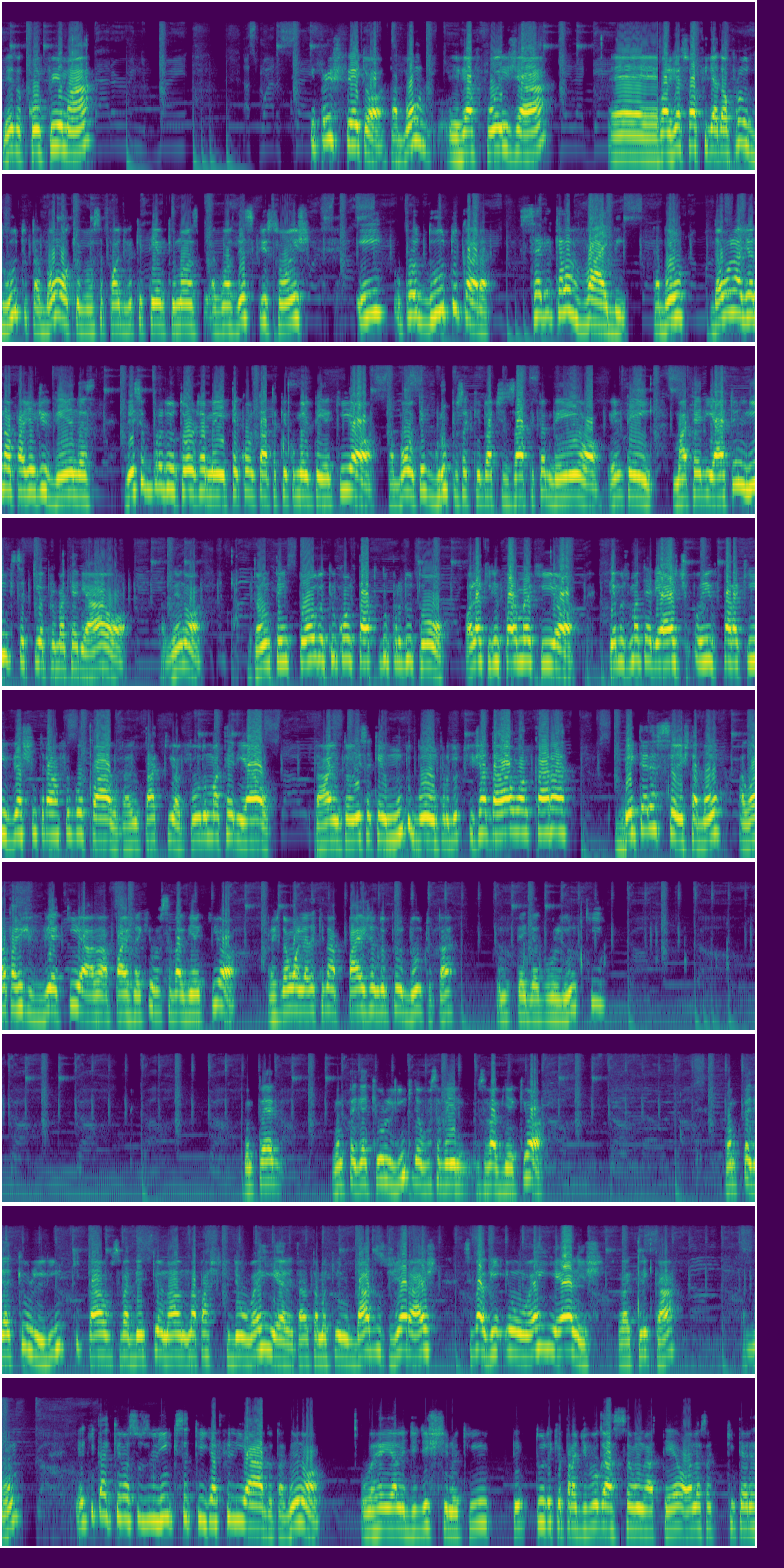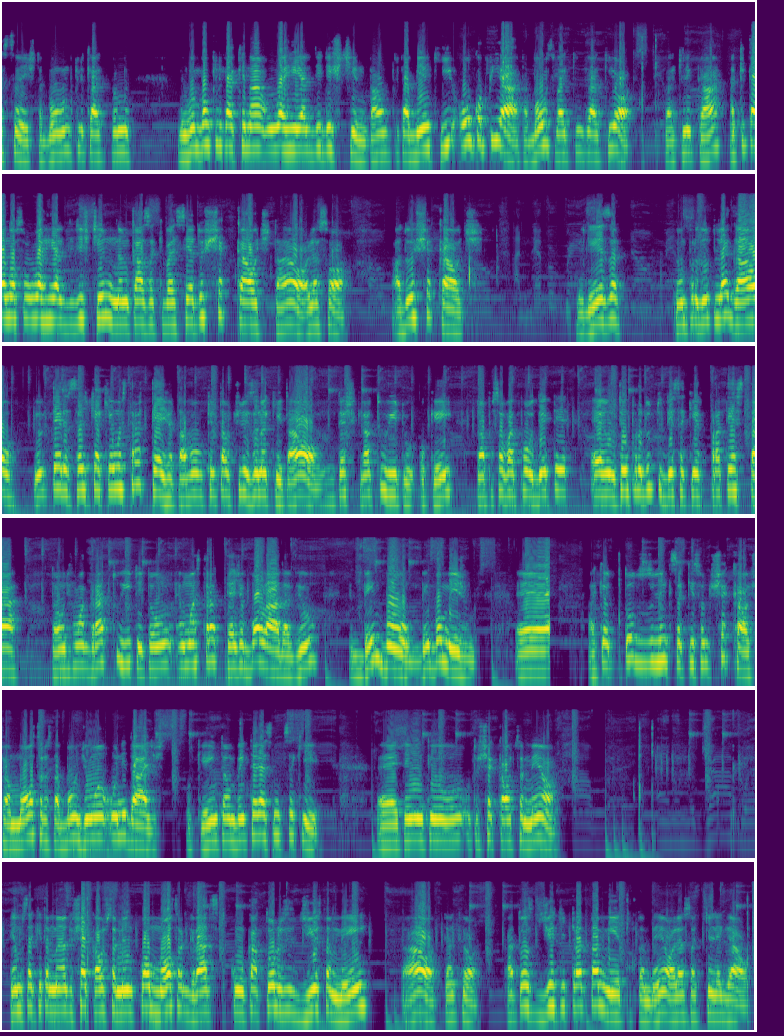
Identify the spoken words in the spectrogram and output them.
beleza? Confirmar. E perfeito, ó, tá bom? Ele já foi já é, agora já só afiliado ao produto, tá bom? Que você pode ver que tem aqui umas, algumas descrições. E o produto, cara, segue aquela vibe, tá bom? Dá uma olhadinha na página de vendas. Vê se o produtor também tem contato aqui, como ele tem aqui, ó. Tá bom? Tem grupos aqui do WhatsApp também, ó. Ele tem materiais, tem links aqui ó, pro material, ó. Tá vendo, ó? Então tem todo aqui o contato do produtor. Olha aqui, ele informa aqui, ó. Temos materiais disponíveis para quem investe em tráfego pago, tá? Tá aqui, ó, todo o material, tá? Então isso aqui é muito bom, um produto que já dá uma cara bem interessante, tá bom? Agora pra gente ver aqui a, a página aqui, você vai vir aqui, ó, pra gente dar uma olhada aqui na página do produto, tá? Vamos pegar o link. Vamos pegar, Vamos pegar aqui o link, você vai, você vai vir aqui, ó. Vamos pegar aqui o link, tá? Você vai vir aqui na, na parte de URL, tá? Estamos aqui em dados gerais, você vai vir em URLs, você vai clicar, tá bom? E aqui tá aqui nossos links aqui de afiliado, tá vendo, ó? URL de destino aqui, tem tudo aqui para divulgação até, olha só que interessante, tá bom? Vamos clicar aqui, vamos, vamos clicar aqui na URL de destino, tá? Vamos clicar bem aqui ou copiar, tá bom? Você vai clicar aqui, ó, vai clicar. Aqui tá a nossa URL de destino, né? no caso aqui vai ser a do checkout, tá? Olha só, a do checkout, beleza? É um produto legal. E o interessante é que aqui é uma estratégia, tá bom? Que ele tá utilizando aqui, tá? Ó, um teste gratuito, ok? Então a pessoa vai poder ter, é, tem um produto desse aqui para testar. Então de forma gratuita. Então é uma estratégia bolada, viu? Bem bom, bem bom mesmo. É, aqui, todos os links aqui são de checkout, amostras, tá bom? De uma unidade, ok? Então bem interessante isso aqui. É, tem aqui outro checkout também, ó. Temos aqui também a do checkout também com amostra grátis com 14 dias também, Tá, ó, tem aqui, ó, 14 dias de tratamento também, olha só que legal.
